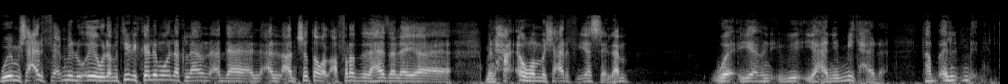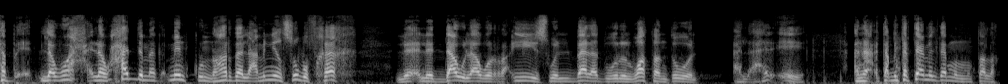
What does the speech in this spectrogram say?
ومش عارف يعملوا إيه. ولما تيجي تكلموا يقول لك لا ده ال- الأنشطة والأفراد هذا لا من حقهم مش عارف يا سلام. ويعني يعني 100 حاجة طب طب لو لو حد منكم النهارده اللي عاملين ينصبوا فخاخ للدولة والرئيس والبلد وللوطن دول قال إيه؟ أنا طب أنت بتعمل ده من منطلق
